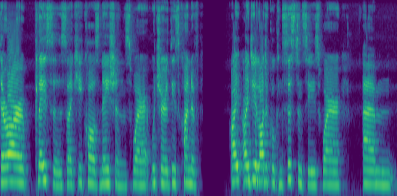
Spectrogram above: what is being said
there are places like he calls nations where, which are these kind of ideological consistencies where um,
